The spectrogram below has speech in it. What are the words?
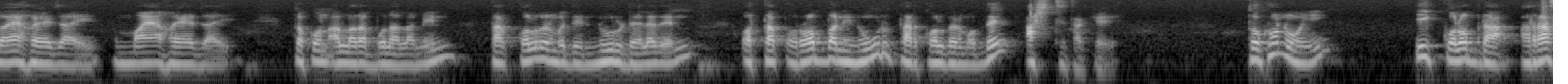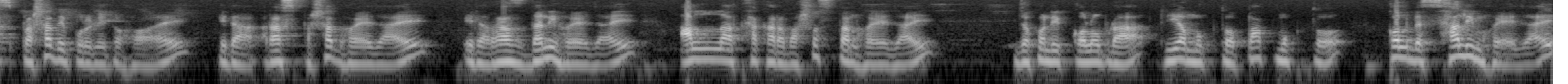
দয়া হয়ে যায়, মায়া হয়ে যায়। তখন আল্লাহ রাব্বুল আলমিন তার কলবের মধ্যে নূর ঢেলে দেন। অর্থাৎ রব্বানি নূর তার কলবের মধ্যে আসতে থাকে। তখনই এই কলবটা রাজপ্রাসাদে পরিণত হয়। এটা রাজপ্রাসাদ হয়ে যায়, এটা রাজধানী হয়ে যায়, আল্লাহ থাকার বাসস্থান হয়ে যায়। যখন এই কলবটা রিয়ামুক্ত, পাপমুক্ত, কলবে সালিম হয়ে যায়,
